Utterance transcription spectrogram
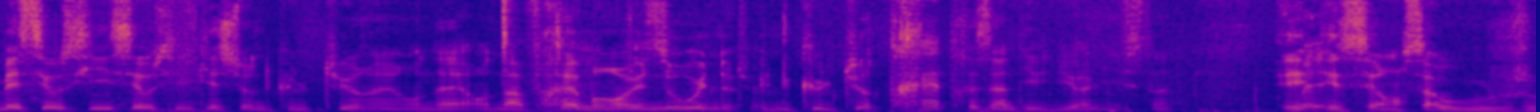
mais c'est aussi, c'est aussi une question de culture. hein. On, a, on a vraiment, une nous, une, culture. une culture très, très individualiste. hein. Et, Mais- et c'est en ça où je,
